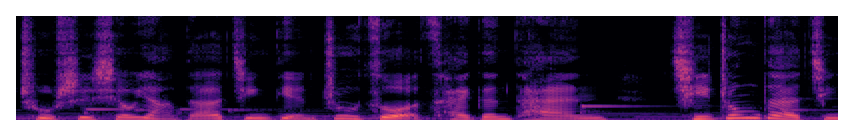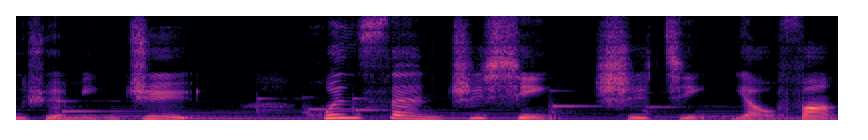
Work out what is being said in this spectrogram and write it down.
处世修养的经典著作《菜根谭》其中的精选名句：“昏散之醒，吃紧要放。”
